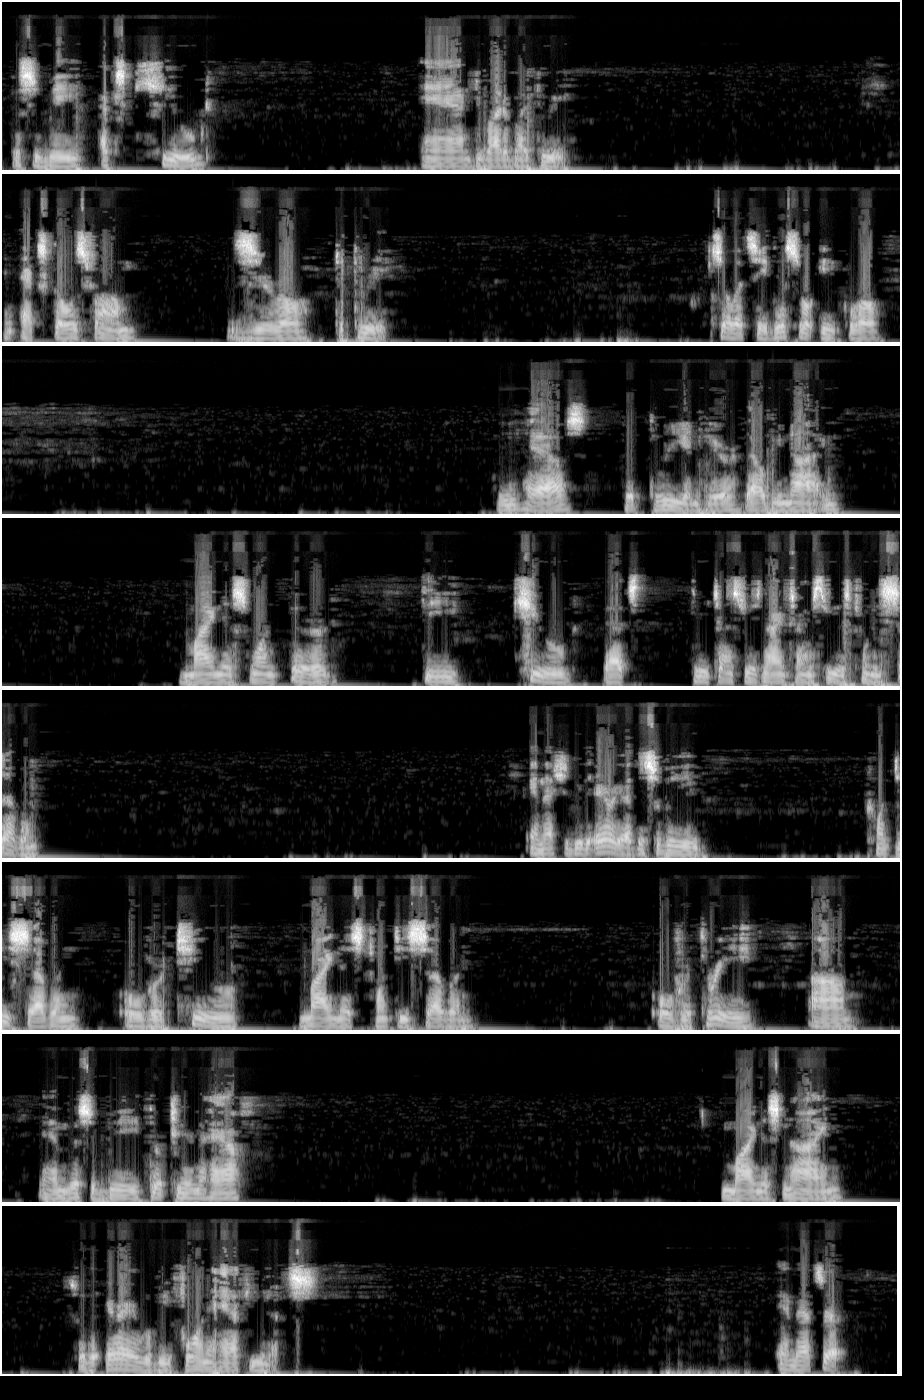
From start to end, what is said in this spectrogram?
this would be x cubed, and divided by 3. And x goes from 0 to 3. So let's see, this will equal three halves, put 3 in here, that'll be 9, minus 1 third, the cube, that's 3 times 3 is 9 times 3 is 27, and that should be the area. This would be 27 over 2 minus 27 over 3, um, and this would be 13 and a half minus 9, so the area will be 4 and a half units. And that's it.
